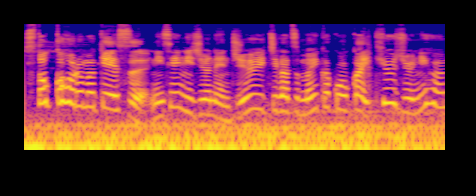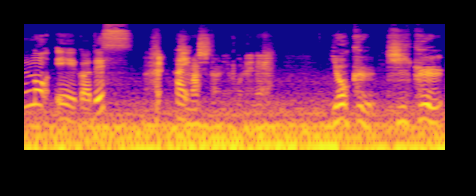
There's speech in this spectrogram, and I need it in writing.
ストックホルムケース、2020年11月6日公開92分の映画です。はい、はい来ましたね、これね。よく聞く、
